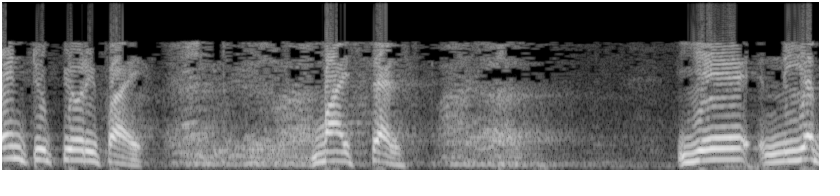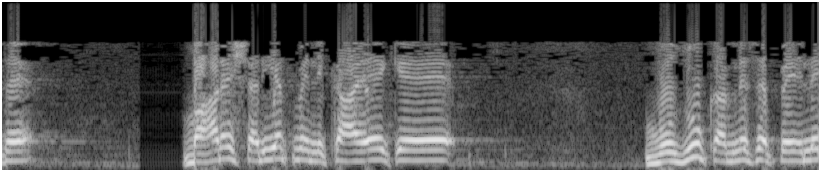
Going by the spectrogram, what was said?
and to purify myself یہ نیت ہے باہر شریعت میں لکھا ہے کہ وضو کرنے سے پہلے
